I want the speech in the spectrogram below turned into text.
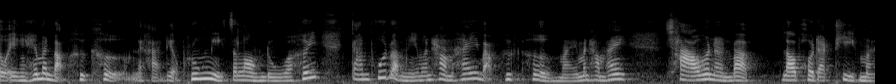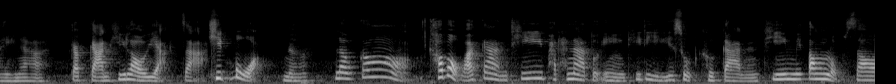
ตัวเองให้มันแบบฮึกเหิมนะคะ เดี๋ยวพรุ่งนี้จะลองดูว่าเฮ้ยการพูดแบบนี้มันทำให้แบบฮึกเหิมไหมมันทำให้เช้าวันนั้นแบบเรา productive ไหมนะคะ กับการที่เราอยากจะคิดบวกเนะแล้วก็เขาบอกว่าการที่พัฒนาตัวเองที่ดีที่สุดคือการที่ไม่ต้องหลบซ่อ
